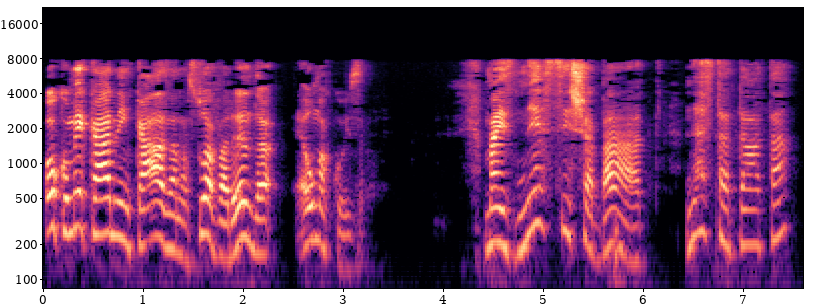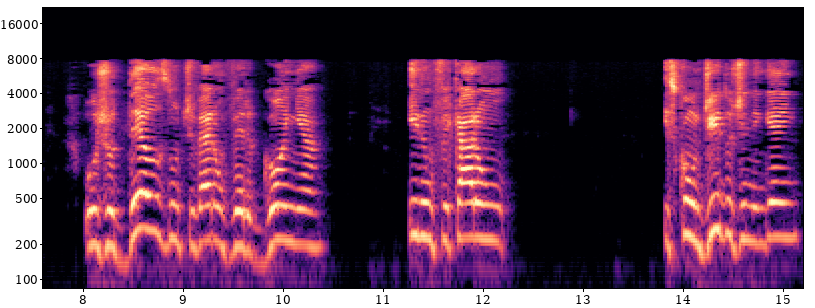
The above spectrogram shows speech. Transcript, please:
ou comer carne em casa, na sua varanda, é uma coisa. Mas nesse Shabat, nesta data, os judeus não tiveram vergonha e não ficaram escondidos de ninguém.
